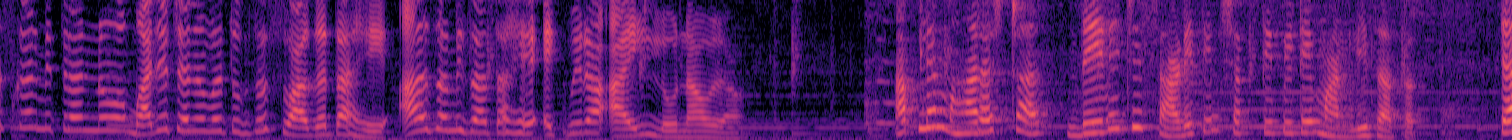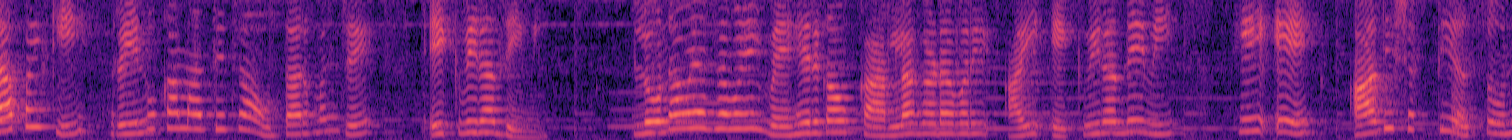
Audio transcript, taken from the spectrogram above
नमस्कार मित्रांनो माझ्या चॅनलवर तुमचं स्वागत आहे. आज आम्ही जात आहे एकविरा आई लोणावळा. आपल्या महाराष्ट्रात देवीची साडेतीन शक्तिपीठे मानली जातात. त्यापैकी रेणुका मातेचा अवतार म्हणजे एकविरा देवी. लोणावळ्याजवळील वेहेरगाव कार्ला गडावरील आई एकविरा देवी ही एक आदिशक्ती असून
